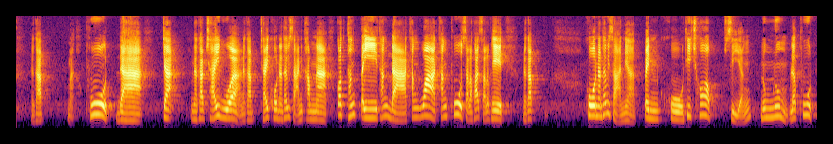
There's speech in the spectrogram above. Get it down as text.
ำนะครับพูดด่าจะ นะครับใช้วัวนะครับใช้โคนันทวิสารนี่ทำนา ก็ทั้งตีทั้งด่าทั้งว่าทั้งพูดสารพัดสารเพนะครับโคนันทวิสารเนี่ยเป็นโคที่ชอบเสียงนุ่มๆและพูดเ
